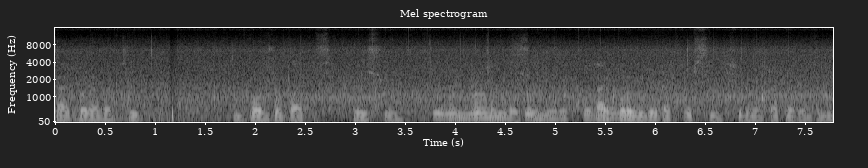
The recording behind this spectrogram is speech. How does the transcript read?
তারপরে আবার যে বজ্রপাত হয়েছে তারপরও ভিডিওটা করছি শুধুমাত্র আপনাদের জন্য।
